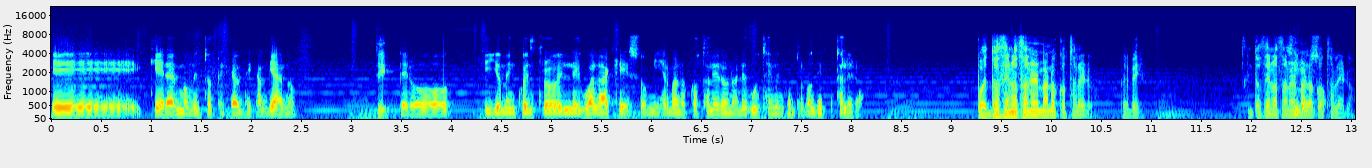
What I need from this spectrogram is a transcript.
eh, que era el momento especial de cambiar, ¿no? Sí. Pero si yo me encuentro en la igualdad que eso a mis hermanos costaleros no les gusta y me encuentro con 10 costaleros. Pues entonces no son hermanos costaleros, Pepe. Entonces no son sí, hermanos son. costaleros.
